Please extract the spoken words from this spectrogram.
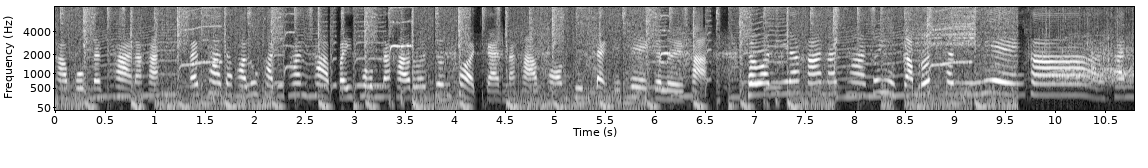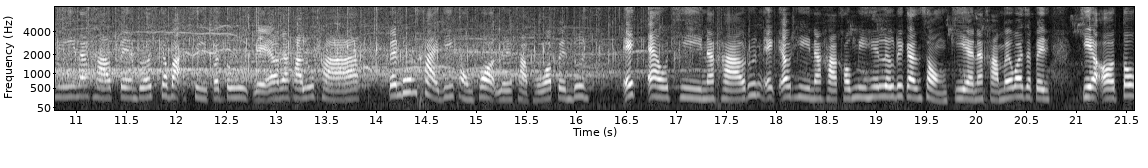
นเคะคะ พบนัชชานะคะนัชชาจะพาลูกค้าทุกท่านค่ะ ไปชมนะคะ รถยนต์ฟอร์ดกันนะคะ พร้อมชุดแต่งเท่ๆกันเลยค่ะสำหรับวันนี้นะคะนัชชาก็อยู่กับรถคันนี้นี่เองค่ะคันนี้นะคะ เป็นรถกระบะ 4 ประตูอีกแล้วนะคะ ลูกค้าเป็นรุ่นขายดีของฟอร์ดเลยค่ะ เพราะว่าเป็นรุ่น XLT นะคะ รุ่น XLT นะคะเขามีให้เลือกด้วยกัน 2 เกียร์นะคะ ไม่ว่าจะเป็นเกียร์ออโต้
